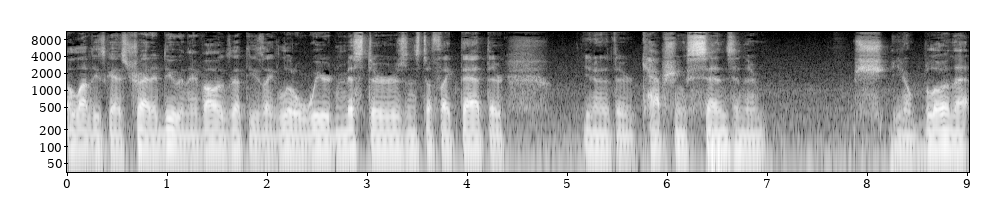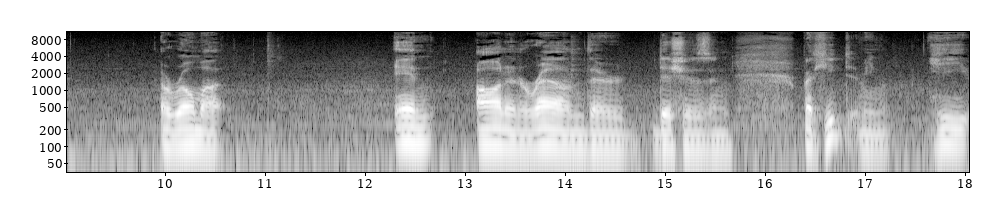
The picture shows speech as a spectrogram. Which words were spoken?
a lot of these guys try to do, and they've always got these like little weird misters and stuff like that. They're, you know, they're capturing scents and they're, you know, blowing that aroma in, on, and around their dishes, and but he, I mean, he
